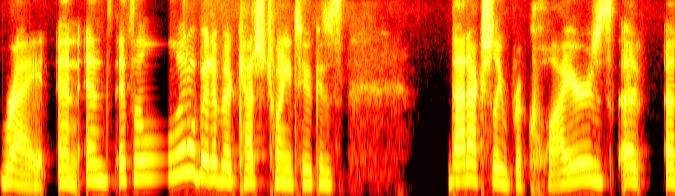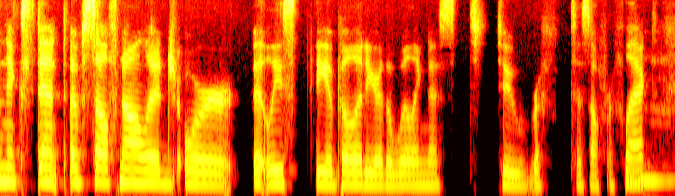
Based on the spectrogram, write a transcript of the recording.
Right. And and it's a little bit of a catch 22 cuz that actually requires a, an extent of self-knowledge or at least the ability or the willingness to ref, to self-reflect mm-hmm.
